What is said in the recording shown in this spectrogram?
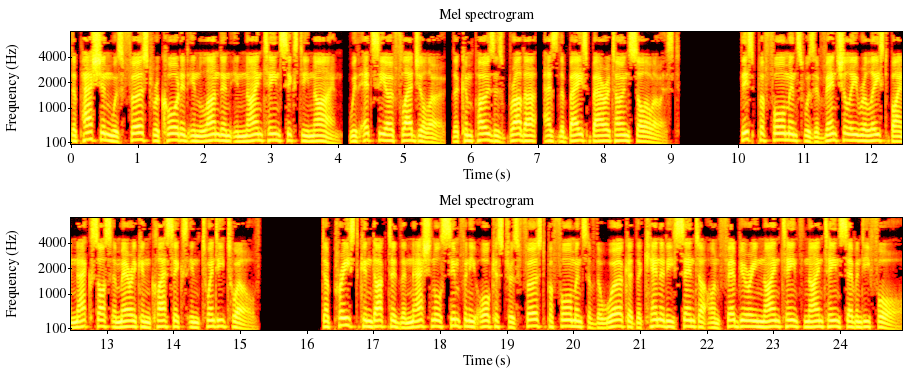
The Passion was first recorded in London in 1969, with Ezio Flagello, the composer's brother, as the bass baritone soloist. This performance was eventually released by Naxos American Classics in 2012. DePriest conducted the National Symphony Orchestra's first performance of the work at the Kennedy Center on February 19, 1974.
